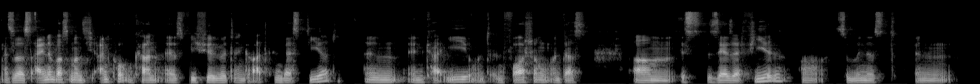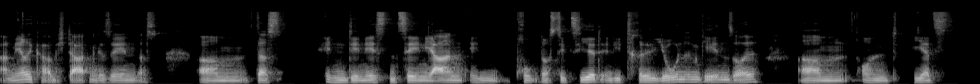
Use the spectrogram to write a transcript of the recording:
Also das eine, was man sich angucken kann, ist, wie viel wird denn gerade investiert in, in KI und in Forschung und das ähm, ist sehr, sehr viel. Äh, zumindest in Amerika habe ich Daten gesehen, dass ähm, das in den nächsten zehn Jahren in, prognostiziert in die Trillionen gehen soll. Ähm, und jetzt,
